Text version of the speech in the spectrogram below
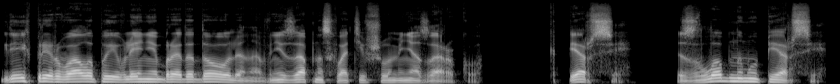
где их прервало появление Брэда Доулина, внезапно схватившего меня за руку. К Перси, злобному Перси,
